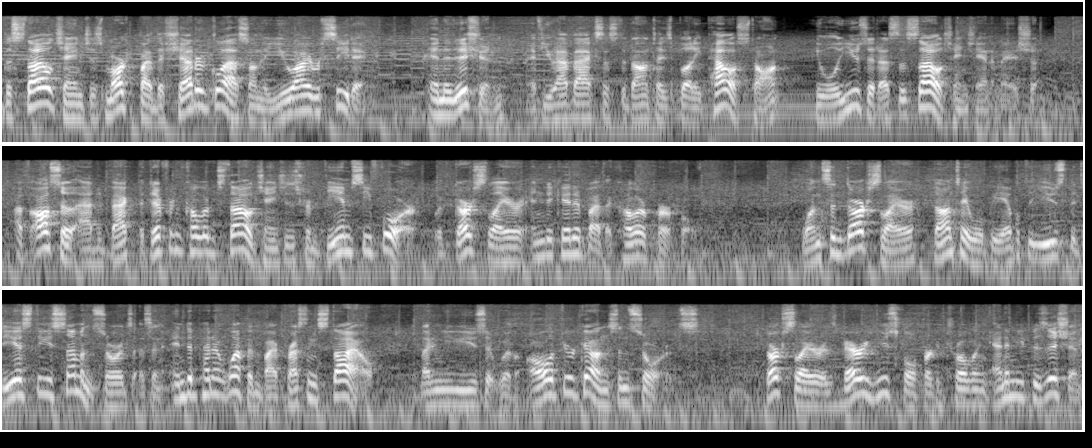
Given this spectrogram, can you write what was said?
The style change is marked by the shattered glass on the UI receding. In addition, if you have access to Dante's Bloody Palace taunt, you will use it as the style change animation. I've also added back the different colored style changes from DMC4, with Darkslayer indicated by the color purple. Once in Darkslayer, Dante will be able to use the DSD summon swords as an independent weapon by pressing style, letting you use it with all of your guns and swords. Darkslayer is very useful for controlling enemy position,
